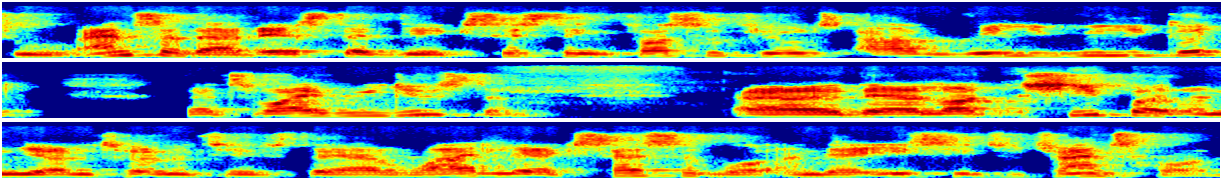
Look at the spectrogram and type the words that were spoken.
to answer that is that the existing fossil fuels are really really good. That's why we use them. Uh, they're a lot cheaper than the alternatives. They are widely accessible and they're easy to transport.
